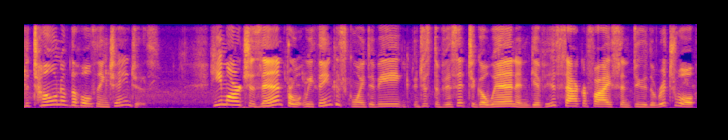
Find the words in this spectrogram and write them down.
the tone of the whole thing changes. He marches in for what we think is going to be just a visit to go in and give his sacrifice and do the ritual.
